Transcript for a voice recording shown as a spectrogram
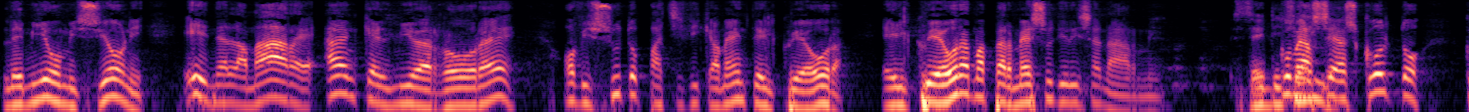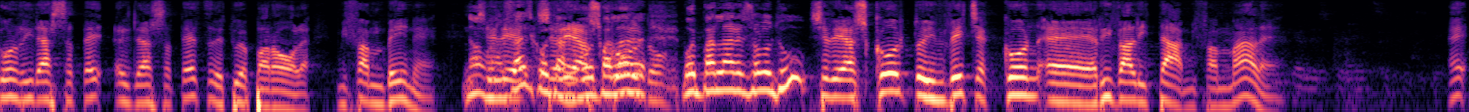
le mie omissioni. E nell'amare anche il mio errore, ho vissuto pacificamente il qui e ora. E il qui e ora mi ha permesso di risanarmi. Dicendo... Come se ascolto con rilassate- rilassatezza le tue parole, mi fanno bene. No, se ma le, sai ascoltare, vuoi, ascolto, parlare, vuoi, parlare, solo tu? Se le ascolto invece con eh, rivalità, mi fanno male. Eh,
